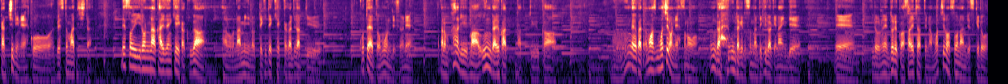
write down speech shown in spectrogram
がっちりねこうベストマッチしたでそういういろんな改善計画があの波に乗ってきて結果が出たっていうことやと思うんですよね。だからかなりまあ運が良かったというか、うん、運が良かった、まあ、もちろんねその運が 運だけどそんなできるわけないんで、えー、いろいろね努力はされてたっていうのはもちろんそうなんですけど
